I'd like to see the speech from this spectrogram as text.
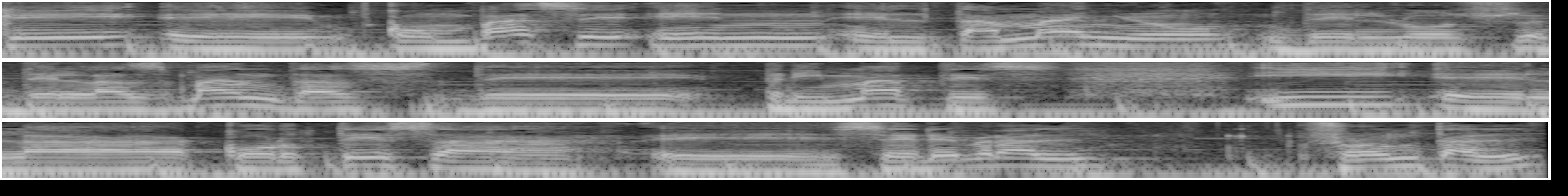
que eh, con base en el tamaño de los de las bandas de primates y eh, la corteza eh, cerebral frontal,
